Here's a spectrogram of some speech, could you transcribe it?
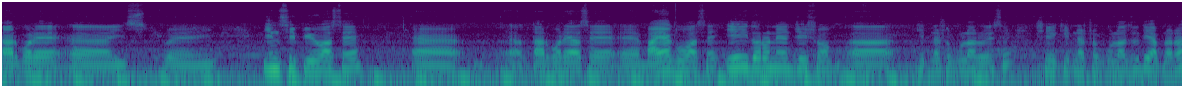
তারপরে ইনসিপিও আছে তারপরে আছে বায়াগো আছে। এই ধরনের যেসব আহ, কীটনাশকগুলো রয়েছে সেই কীটনাশকগুলো যদি আপনারা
